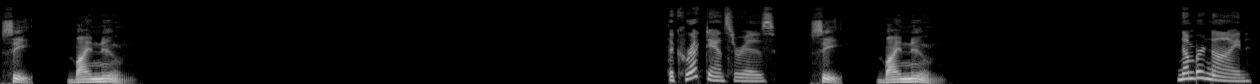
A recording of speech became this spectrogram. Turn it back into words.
C. By noon. The correct answer is C. By noon. number 9.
